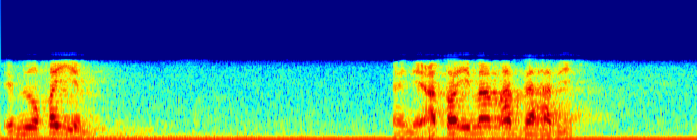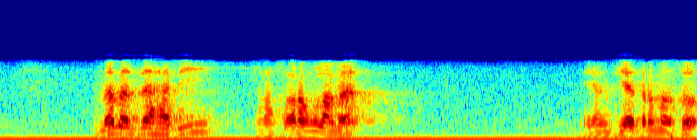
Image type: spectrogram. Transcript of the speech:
Ibnu Qayyim ini atau Imam Az-Zahabi. Imam Az-Zahabi salah seorang ulama yang dia termasuk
